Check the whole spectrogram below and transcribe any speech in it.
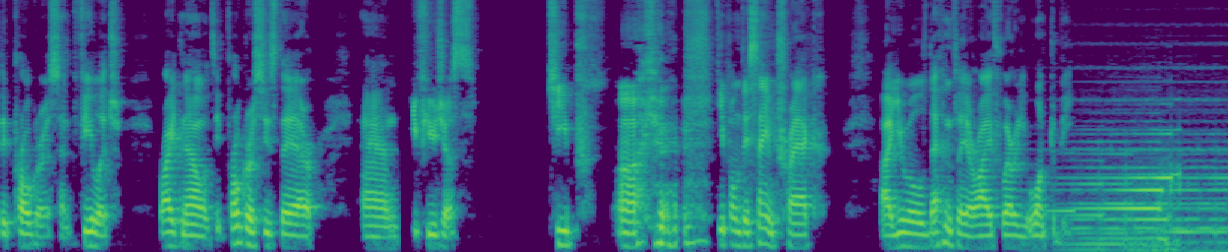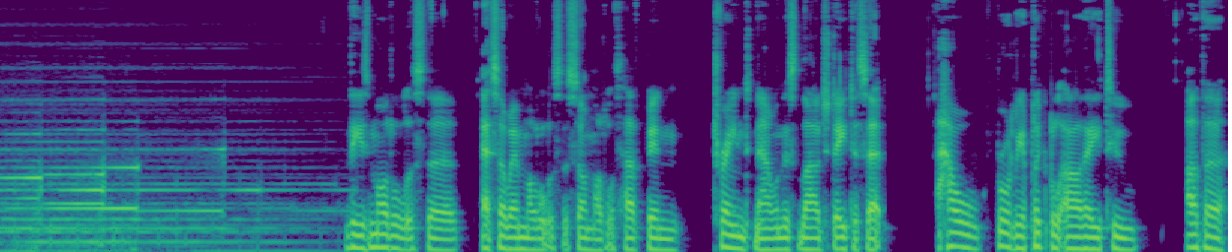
the progress and feel it right now, the progress is there, and if you just keep uh, keep on the same track, uh, you will definitely arrive where you want to be. These models, the SOM models, the SOM models, have been trained now on this large data set. How broadly applicable are they to other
